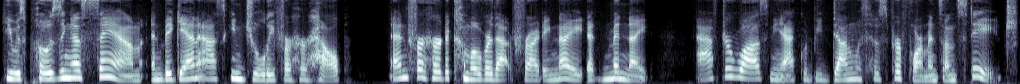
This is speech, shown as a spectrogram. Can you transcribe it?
He was posing as Sam and began asking Julie for her help and for her to come over that Friday night at midnight after Wozniak would be done with his performance on stage.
